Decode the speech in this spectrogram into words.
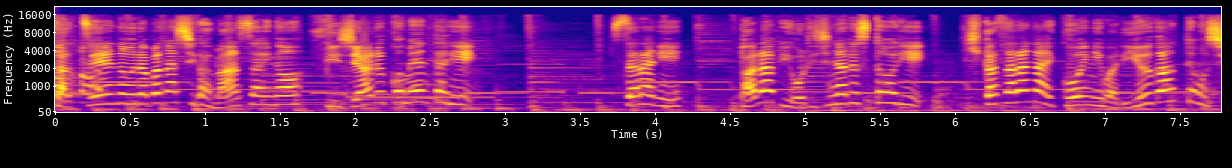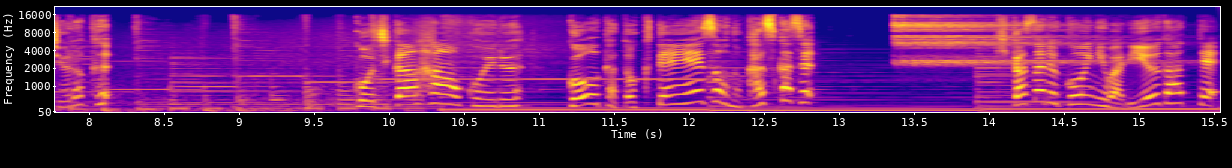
撮影の裏話が満載のビジュアルコメンタリー。さらにパラビオリジナルストーリー「着飾らない恋には理由があって」も収録。5時間半を超える豪華特典映像の数々。着飾る恋には理由があって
